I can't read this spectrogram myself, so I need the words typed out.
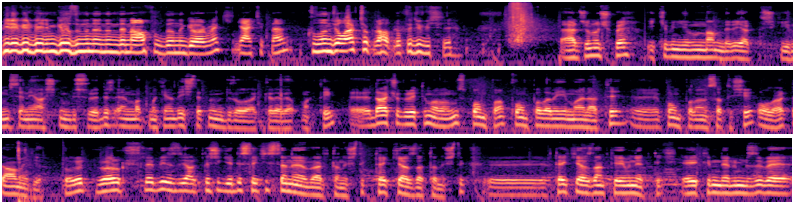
birebir benim gözümün önünde ne yapıldığını görmek gerçekten kullanıcı olarak çok rahatlatıcı bir şey. Ercan Uçbe, 2000 yılından beri yaklaşık 20 seneye aşkın bir süredir Enmak Makine'de işletme müdürü olarak görev yapmaktayım. Ee, Daha çok üretim alanımız pompa, pompaların imalatı, e, pompaların satışı olarak devam ediyor. SolidWorks ile biz yaklaşık 7-8 sene evvel tanıştık. Tek yazda tanıştık. Ee, Tek yazdan temin ettik. Eğitimlerimizi ve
